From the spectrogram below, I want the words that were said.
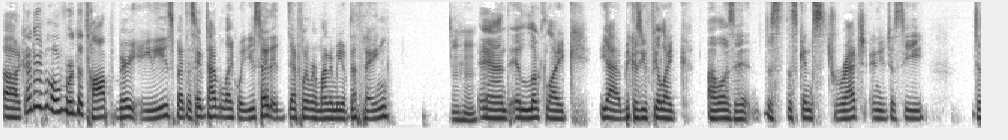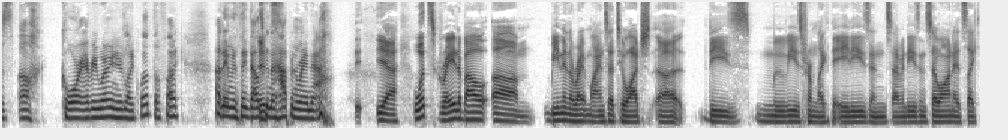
Uh, kind of over the top, very 80s, but at the same time, like what you said, it definitely reminded me of the thing. And it looked like, yeah, because you feel like, how was it? Just the skin stretch, and you just see, just ugh, gore everywhere, and you're like, what the fuck? I didn't even think that was gonna happen right now. yeah what's great about um being in the right mindset to watch uh these movies from like the 80s and 70s and so on, it's like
